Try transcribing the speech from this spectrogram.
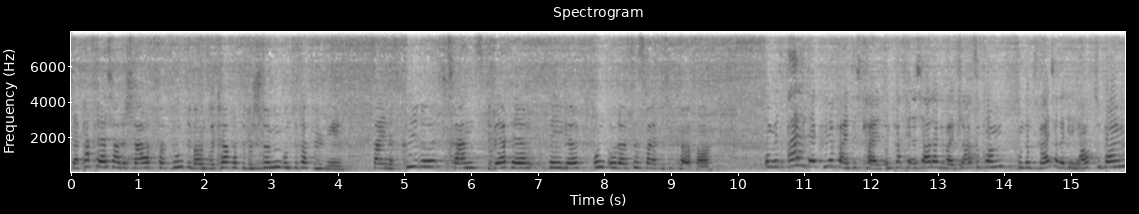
Der patriarchale Staat versucht, über unsere Körper zu bestimmen und zu verfügen, seien es queere, trans, gebärfähige und oder cis-weibliche Körper. Um mit all der Queerfeindlichkeit und patriarchaler Gewalt klarzukommen und uns weiter dagegen aufzubäumen,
